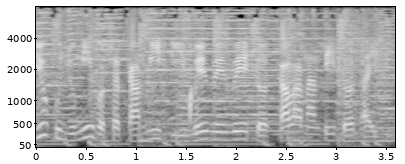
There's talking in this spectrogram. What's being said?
Yuk kunjungi website kami di www.kalananti.id.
